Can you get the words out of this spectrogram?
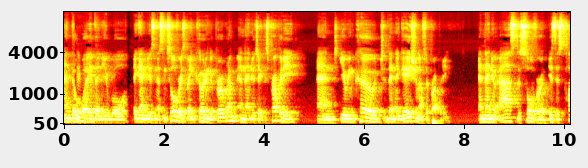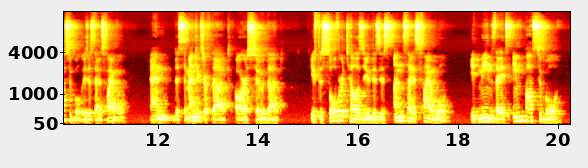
And the mm. way that you will, again, using SMT solver is by encoding the program, and then you take this property and you encode the negation of the property. And then you ask the solver, is this possible? Is it satisfiable? And the semantics of that are so that if the solver tells you this is unsatisfiable, it means that it's impossible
